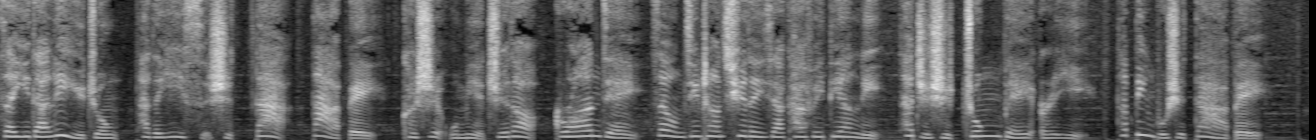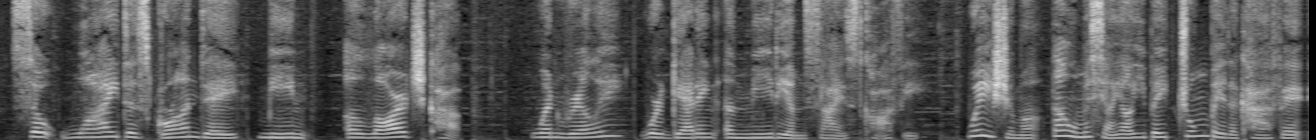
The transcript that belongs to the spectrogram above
在意大利语中，它的意思是大大杯。可是我们也知道，grande 在我们经常去的一家咖啡店里，它只是中杯而已，它并不是大杯。So why does grande mean a large cup when really we're getting a medium-sized coffee？为什么当我们想要一杯中杯的咖啡，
